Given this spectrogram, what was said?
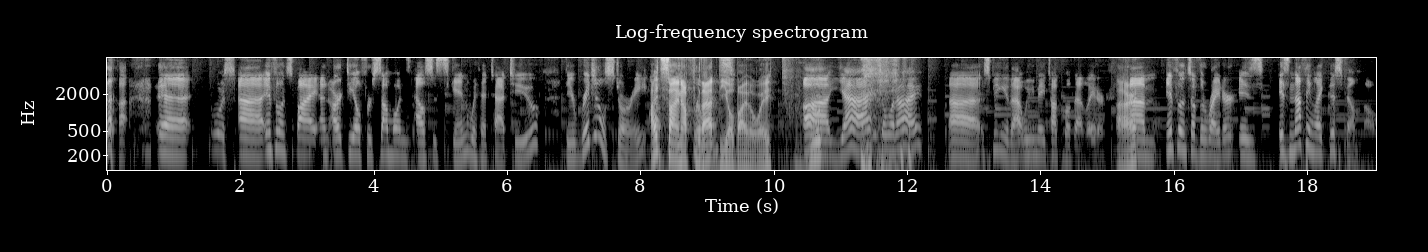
uh, was uh, influenced by an art deal for someone else's skin with a tattoo. The original story. I'd sign up for that deal, by the way. Uh, yeah, so would I. Uh, speaking of that, we may talk about that later. All right. Um, influence of the writer is is nothing like this film though,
